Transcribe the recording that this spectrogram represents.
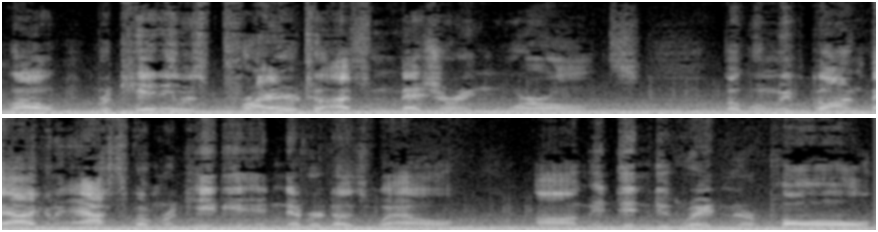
well, Mercadia was prior to us measuring worlds, but when we've gone back and asked about Mercadia, it never does well. Um, it didn't do great in our poll.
